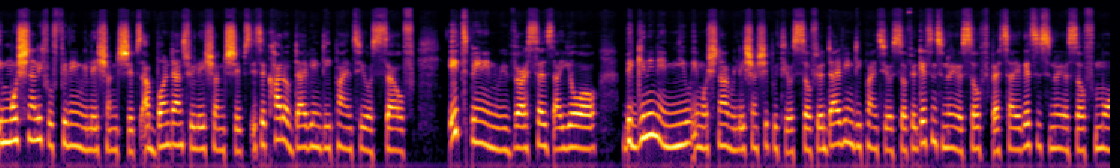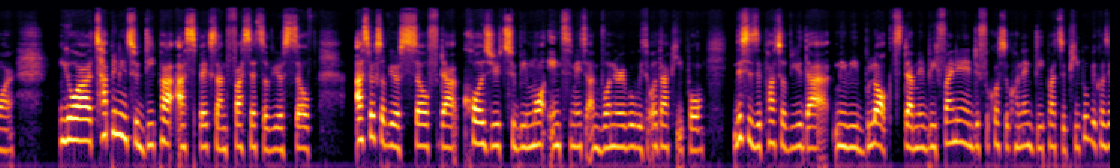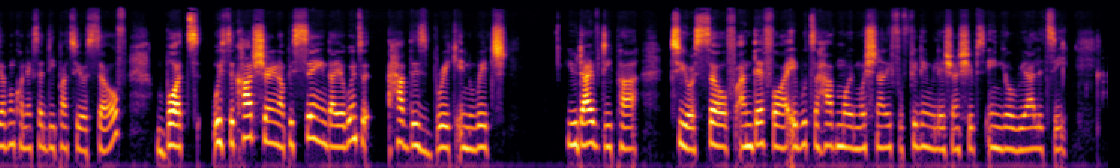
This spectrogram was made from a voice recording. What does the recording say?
emotionally fulfilling relationships abundance relationships. It's a card of diving deeper into yourself it being in reverse says that you're beginning a new emotional relationship with yourself. You're diving deeper into yourself. You're getting to know yourself better. You're getting to know yourself more. You are tapping into deeper aspects and facets of yourself, aspects of yourself that cause you to be more intimate and vulnerable with other people. This is a part of you that may be blocked, that may be finding it difficult to connect deeper to people because you haven't connected deeper to yourself. But with the card showing up, it's saying that you're going to have this break in which you dive deeper to yourself and therefore are able to have more emotionally fulfilling relationships in your reality.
